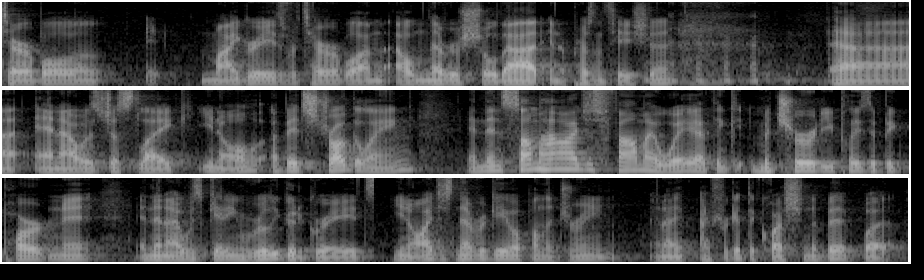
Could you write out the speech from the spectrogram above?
terrible. It, my grades were terrible. i will never show that in a presentation. uh, and I was just like, you know, a bit struggling. And then somehow I just found my way. I think maturity plays a big part in it. And then I was getting really good grades. You know, I just never gave up on the dream. And I, I forget the question a bit, but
